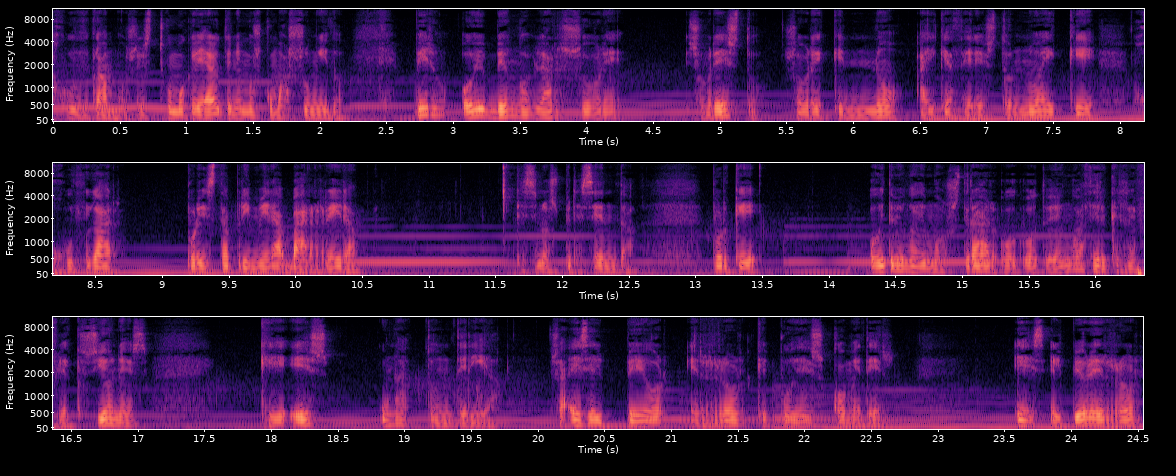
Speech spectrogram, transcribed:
juzgamos, es como que ya lo tenemos como asumido. Pero hoy vengo a hablar sobre, sobre esto, sobre que no hay que hacer esto, no hay que juzgar por esta primera barrera que se nos presenta, porque hoy te vengo a demostrar o, te vengo a hacer que reflexiones que es una tontería, o sea, es el peor error que puedes cometer. Es el peor error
